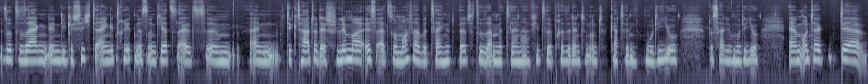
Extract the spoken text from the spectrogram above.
sozusagen in die Geschichte eingetreten ist und jetzt als ähm, ein Diktator, der schlimmer ist als Somoza bezeichnet wird, zusammen mit seiner Vizepräsidentin und Gattin Murillo, Rosario Murillo. Ähm, unter der,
